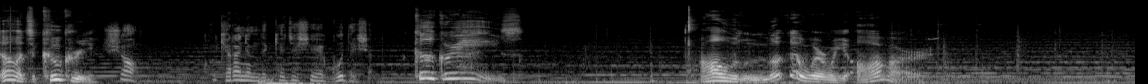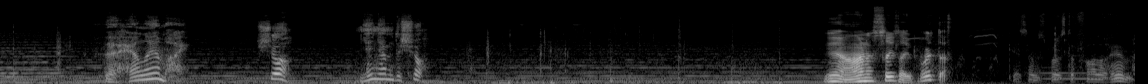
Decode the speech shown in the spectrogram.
Oh, it's a kukri. Sure. Ko kira nyamde keje she gu desha. Kukris! Oh, look at where we are. The hell am I? Sure. Nie niam show. Yeah, honestly, like, where the... Guess I'm supposed to follow him.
